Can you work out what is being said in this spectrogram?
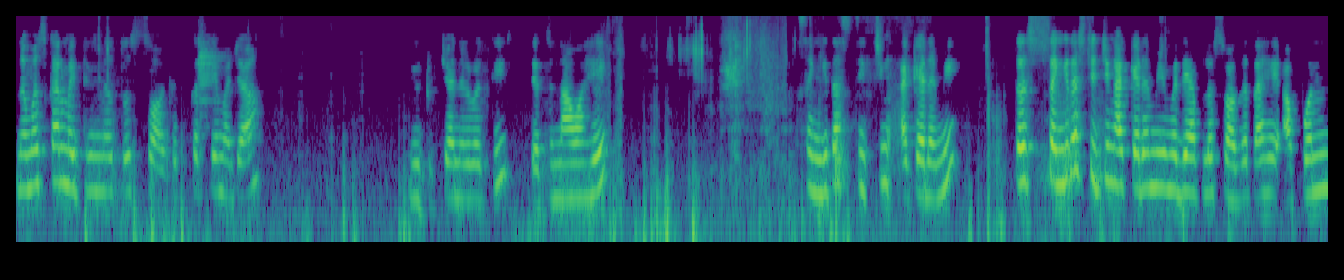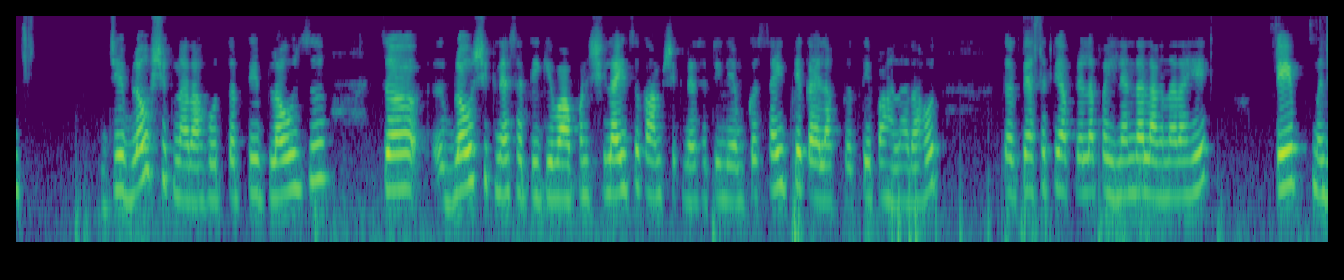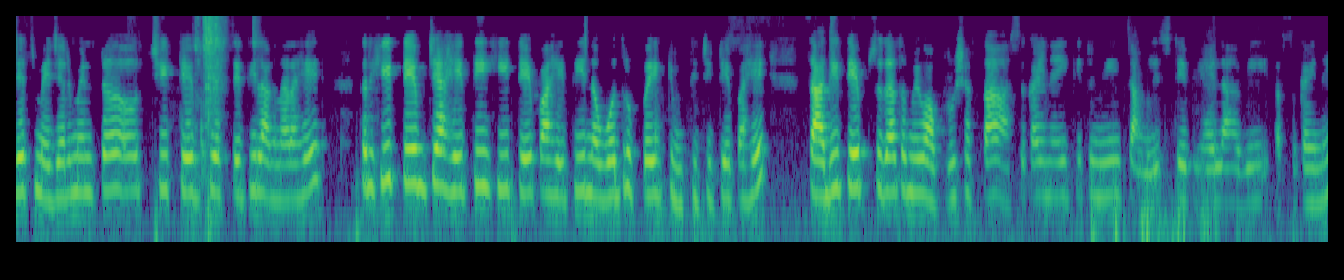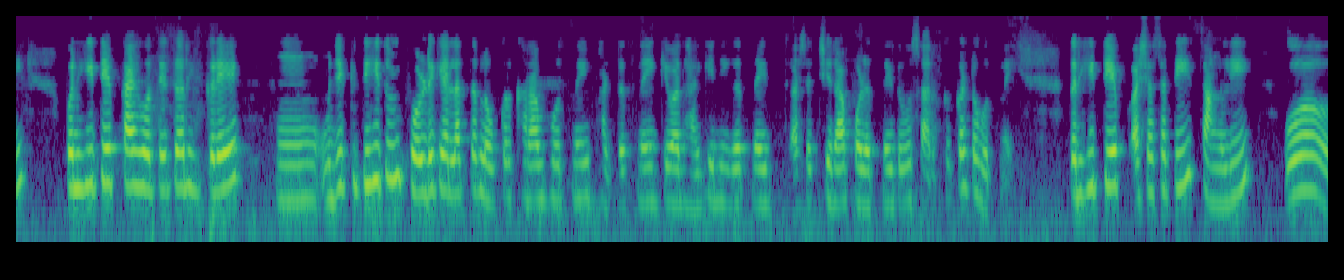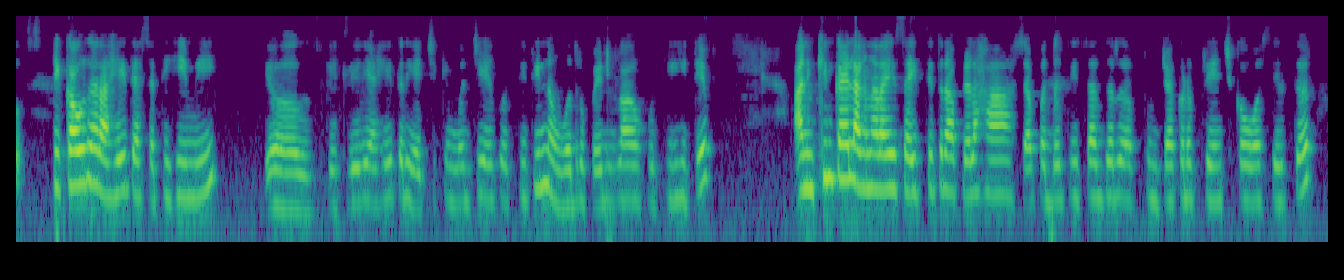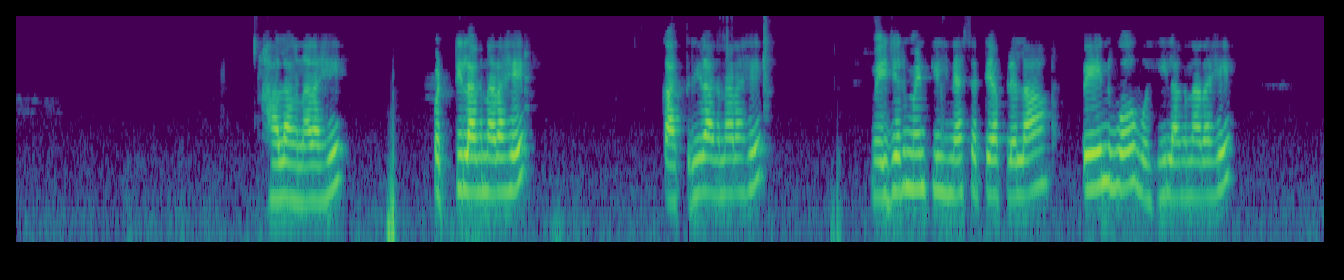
नमस्कार मैत्रिणींना तो स्वागत करते माझ्या यूट्यूब चॅनलवरती त्याचं नाव आहे संगीता स्टिचिंग अकॅडमी. तर संगीता स्टिचिंग अकॅडमीमध्ये आपलं स्वागत आहे. आपण जे ब्लाऊज शिकणार आहोत तर ते ब्लाऊजचं ब्लाऊज शिकण्यासाठी किंवा आपण शिलाईचं काम शिकण्यासाठी नेमकं साहित्य काय लागतं ते पाहणार आहोत. तर त्यासाठी आपल्याला पहिल्यांदा लागणार आहे टेप म्हणजेच मेजरमेंटची टेप जी असते ती लागणार आहे. तर ही टेप जी आहे ती ही टेप आहे ती नव्वद रुपये किमतीची टेप आहे. साधी टेप सुद्धा तुम्ही वापरू शकता. असं काही नाही की तुम्ही चांगलीच टेप घ्यायला हवी असं काही नाही. पण ही टेप काय होते तर इकडे म्हणजे कितीही तुम्ही फोल्ड केलात तर लवकर खराब होत नाही फाटत नाही किंवा धागे निघत नाहीत अशा चिरा पडत नाही व सारखं कट होत नाही. तर ही टेप अशासाठी चांगली व टिकाऊदार आहे. त्यासाठी ही मी घेतलेली आहे. तर याची किंमत जी होती ती नव्वद रुपयेला होती ही टेप. आणखीन काय लागणार आहे साहित्य? तर आपल्याला हा अशा पद्धतीचा जर तुमच्याकडे फ्रेंच कव असेल तर हा लागणार आहे. पट्टी लागणार आहे. कात्री लागणार आहे. मेजरमेंट लिहिण्यासाठी आपल्याला पेन व वही लागणार आहे.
